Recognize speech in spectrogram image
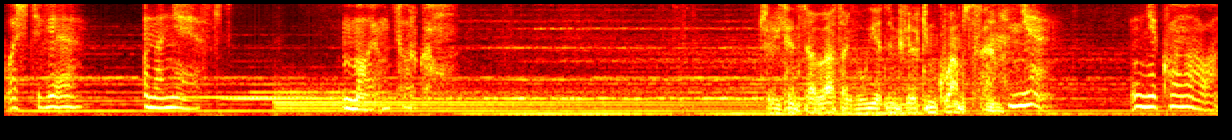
Właściwie ona nie jest moją córką. Czyli ten cały atak był jednym wielkim kłamstwem. Nie, nie kłamałam.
